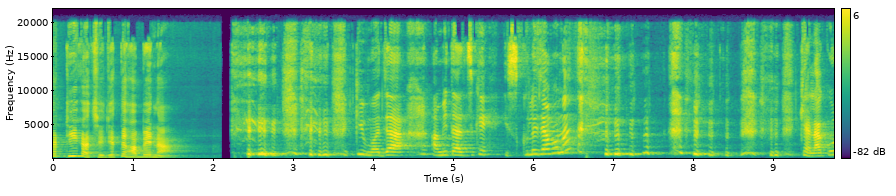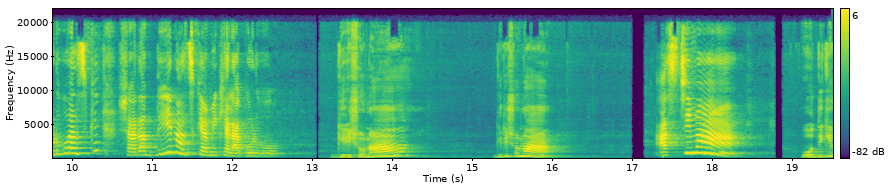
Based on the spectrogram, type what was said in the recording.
আচ্ছা ঠিক আছে যেতে হবে না। কি মজা আমি তো আজকে স্কুলে যাব না। খেলা করব আজকে সারা দিন আজকে আমি খেলা করব। গিরিশোনা গিরিশোনা। ওদিকে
